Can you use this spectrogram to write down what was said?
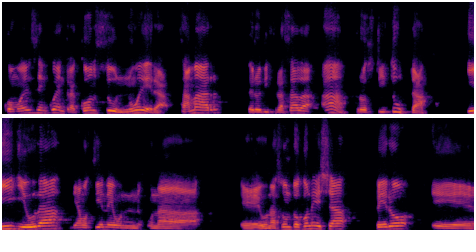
como él se encuentra con su nuera Tamar, pero disfrazada a prostituta, y Yehudá, digamos, tiene un, eh, un asunto con ella, pero eh,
